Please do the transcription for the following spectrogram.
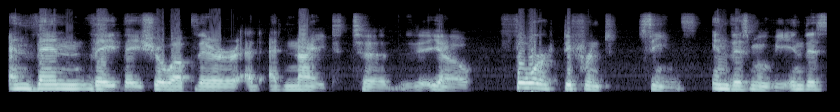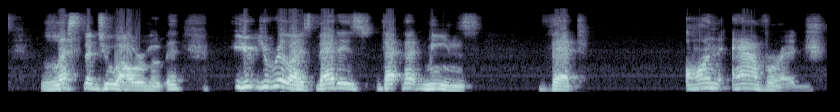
And then they they show up there at, at night to you know four different scenes in this movie in this less than two hour movie. You, you realize that is that that means that on average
